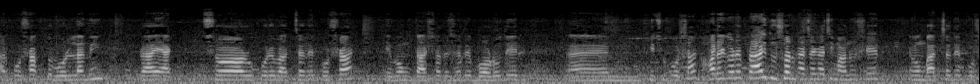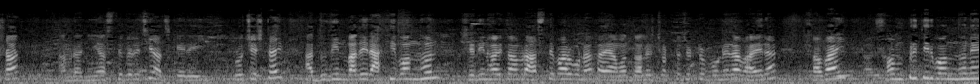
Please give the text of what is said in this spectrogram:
আর পোশাক তো বললামই, প্রায় একশোর উপরে বাচ্চাদের পোশাক এবং তার সাথে সাথে বড়দের কিছু পোশাক। ঘরে ঘরে প্রায় দুশোর কাছাকাছি মানুষের এবং বাচ্চাদের পোশাক আমরা নিয়ে আসতে পেরেছি আজকের এই প্রচেষ্টায়। আর দুদিন বাদে রাখি বন্ধন, সেদিন হয়তো আমরা আসতে পারব না, তাই আমার দলের ছোট্ট ছোট্ট বোনেরা, ভাইয়েরা, সবাই সম্প্রীতির বন্ধনে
